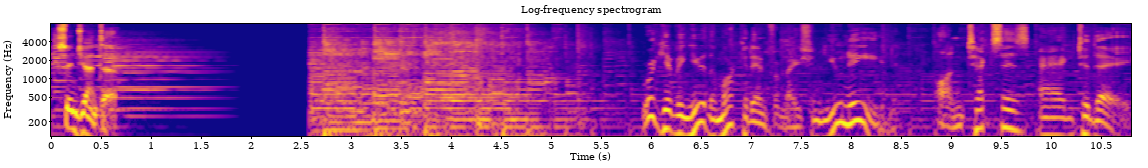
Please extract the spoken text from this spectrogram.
Syngenta We're giving you the market information you need on Texas Ag Today.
